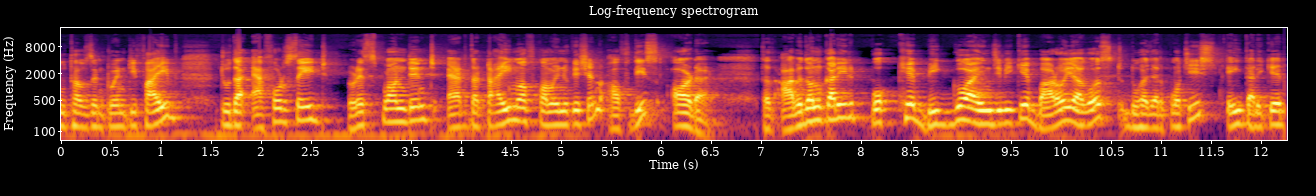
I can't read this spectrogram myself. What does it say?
two thousand twenty five to the aforesaid respondent at the time of communication of this order অর্থাৎ আবেদনকারীর পক্ষে বিজ্ঞ আইনজীবীকে বারোই আগস্ট দু এই তারিখের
